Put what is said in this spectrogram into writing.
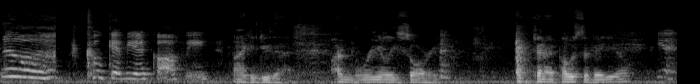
No. Go get me a coffee. I can do that. I'm really sorry. Can I post a video? Yes.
